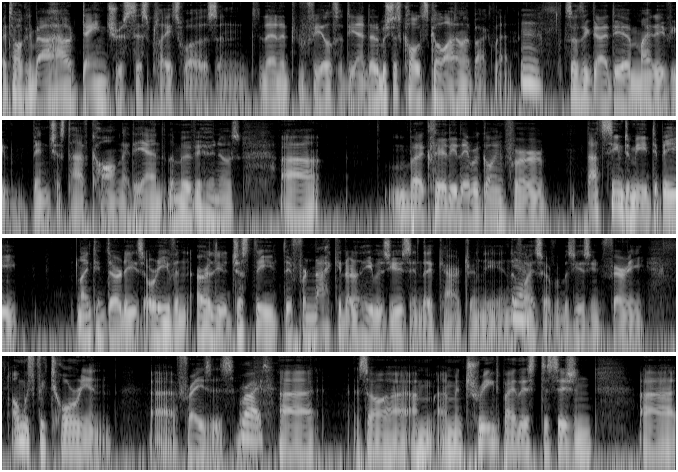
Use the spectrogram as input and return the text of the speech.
uh, talking about how dangerous this place was, and then it reveals at the end. It was just called Skull Island back then. Mm. So I think the idea might have even been just to have Kong at the end of the movie. Who knows? Uh, but clearly they were going for that. Seemed to me to be 1930s or even earlier. Just the, the vernacular that he was using, the character in the in the Yeah. voiceover was using very almost Victorian uh, phrases. right Uh, so I, I'm I'm intrigued by this decision uh,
